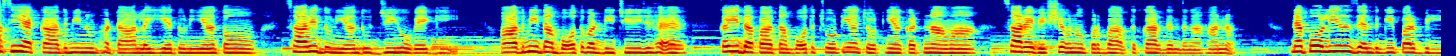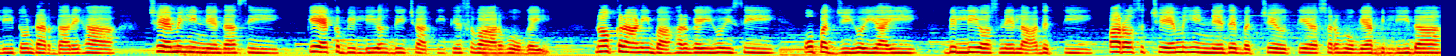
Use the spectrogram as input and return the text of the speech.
ਅਸੀਂ ਇੱਕ ਆਦਮੀ ਨੂੰ ਹਟਾ ਲਈਏ ਦੁਨੀਆ ਤੋਂ, ਸਾਰੀ ਦੁਨੀਆ ਦੂਜੀ ਹੋਵੇਗੀ। ਆਦਮੀ ਤਾਂ ਬਹੁਤ ਵੱਡੀ ਚੀਜ਼ ਹੈ। ਕਈ ਦਫਾ ਤਾਂ ਬਹੁਤ ਛੋਟੀਆਂ-ਛੋਟੀਆਂ ਘਟਨਾਵਾਂ ਸਾਰੇ ਵਿਸ਼ਵ ਨੂੰ ਪ੍ਰਭਾਵਿਤ ਕਰ ਦਿੰਦੀਆਂ ਹਨ। ਨੈਪੋਲੀਅਨ ਜ਼ਿੰਦਗੀ ਪਰ ਬਿੱਲੀ ਤੋਂ ਡਰਦਾ ਰਿਹਾ। 6 ਮਹੀਨੇ ਦਾ ਸੀ ਕਿ ਇੱਕ ਬਿੱਲੀ ਉਸ ਦੀ ਛਾਤੀ ਤੇ ਸਵਾਰ ਹੋ ਗਈ। ਨੌਕਰਾਨੀ ਬਾਹਰ ਗਈ ਹੋਈ ਸੀ। ਉਹ ਭੱਜੀ ਹੋਈ ਆਈ। ਬਿੱਲੀ ਉਸਨੇ ਲਾ ਦਿੱਤੀ। ਪਰ ਉਸ 6 ਮਹੀਨੇ ਦੇ ਬੱਚੇ ਉੱਤੇ ਅਸਰ ਹੋ ਗਿਆ ਬਿੱਲੀ ਦਾ।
